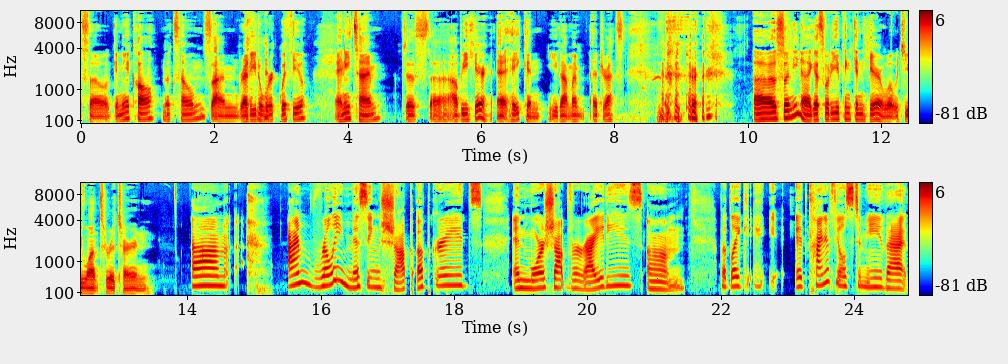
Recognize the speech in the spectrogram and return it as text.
So give me a call, Nook's Homes. I'm ready to work with you anytime. Just uh, I'll be here at Haken. You got my address. uh, so Nina, I guess what are you thinking here? What would you want to return? Um, I'm really missing shop upgrades and more shop varieties. Um, but like it kind of feels to me that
